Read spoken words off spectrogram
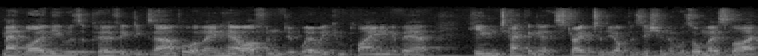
Matt Lobbe was a perfect example. I mean, how often were we complaining about him tapping it straight to the opposition. It was almost like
